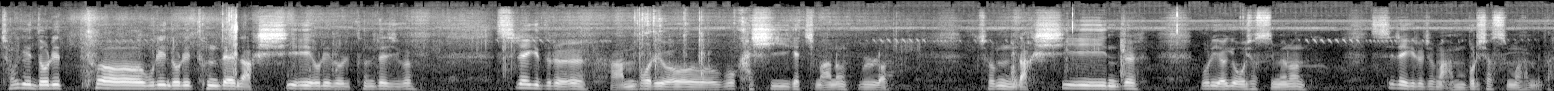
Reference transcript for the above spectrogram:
저기 놀이터 우리 놀이터인데 낚시 우리 놀이터인데 지금 쓰레기들을 안 버리고 가시겠지만은 물론 좀 낚시인들 우리 여기 오셨으면은 쓰레기를 좀 안 버리셨으면 합니다.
